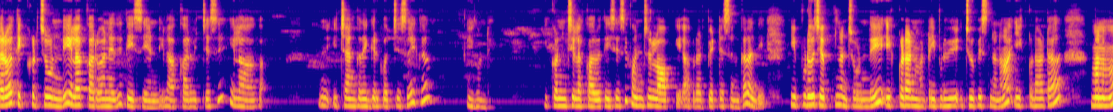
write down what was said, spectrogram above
తర్వాత ఇక్కడ చూడండి ఇలా కరువు అనేది తీసేయండి. ఇలా కరువు ఇచ్చేసి ఇలాగా ఈ చంక దగ్గరికి వచ్చేసి ఇక ఇగోండి ఇక్కడ నుంచి ఇలా కరువు తీసేసి కొంచెం లాప్కి అక్కడ పెట్టేసాను కదా అది. ఇప్పుడు చెప్తున్నాను చూడండి ఇక్కడ అనమాట ఇప్పుడు చూపిస్తున్నాను ఇక్కడట మనము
